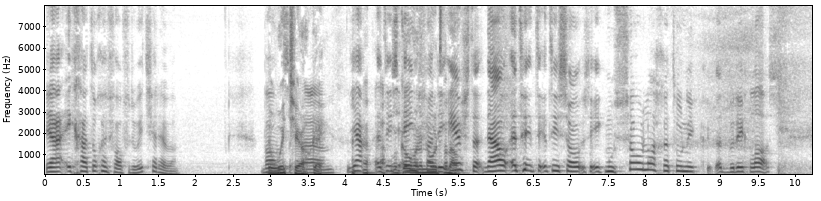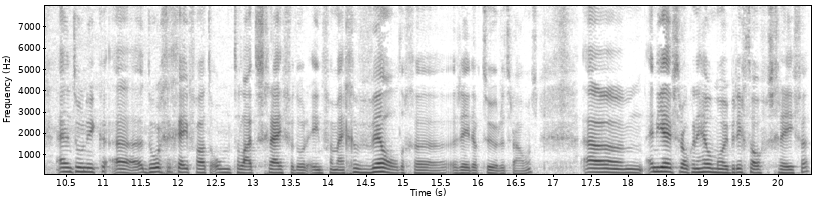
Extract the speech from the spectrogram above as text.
Ja, ik ga het toch even over The Witcher hebben. Witcher, oké. ehm, ja, het is een van de vanaf. eerste... Nou, het, het, het is zo... Ik moest zo lachen toen ik het bericht las. En toen ik eh, doorgegeven had om te laten schrijven door een van mijn geweldige redacteuren trouwens. Ehm, en die heeft er ook een heel mooi bericht over geschreven.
